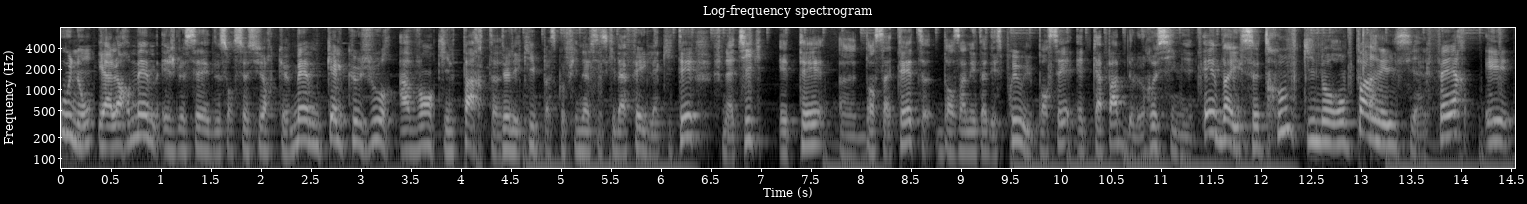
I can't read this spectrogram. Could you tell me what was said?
ou non, et alors même, et je le sais de source sûre, que même quelques jours avant qu'il parte de l'équipe, parce qu'au final c'est ce qu'il a fait, il l'a quitté, Fnatic était euh, dans sa tête, dans un état d'esprit où il pensait être capable de le resigner. Et bah il se trouve qu'ils n'auront pas réussi à le faire, et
